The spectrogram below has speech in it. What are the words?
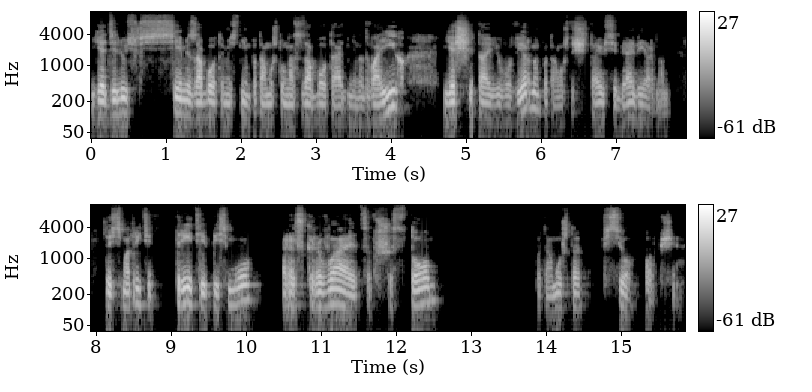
я делюсь всеми заботами с ним, потому что у нас заботы одни на двоих. Я считаю его верным, потому что считаю себя верным. То есть, смотрите, третье письмо раскрывается в шестом, потому что все общее.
